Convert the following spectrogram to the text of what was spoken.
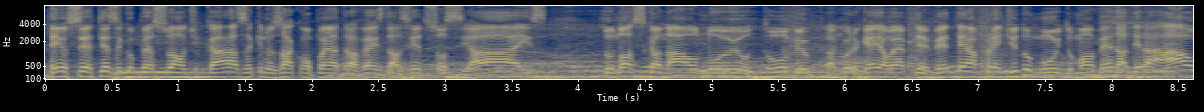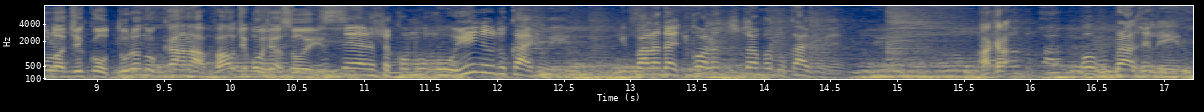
Tenho certeza que o pessoal de casa que nos acompanha através das redes sociais, do nosso canal no YouTube, a Gurgueia Web TV, tem aprendido muito. Uma verdadeira aula de cultura no Carnaval de Bom Jesus. Interessa como o hino do cajueiro, que fala da escola do samba do cajueiro. Agra- Falando para o povo brasileiro.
